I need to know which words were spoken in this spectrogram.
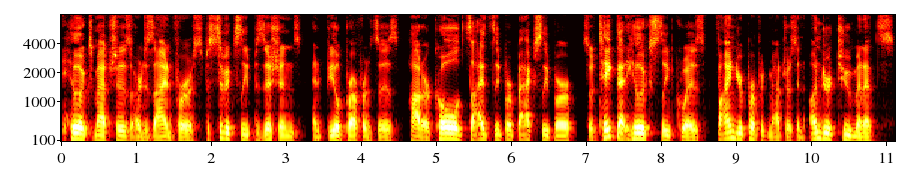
Helix mattresses are designed for specific sleep positions and field preferences hot or cold, side sleeper, back sleeper. So take that Helix sleep quiz, find your perfect mattress in under two minutes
